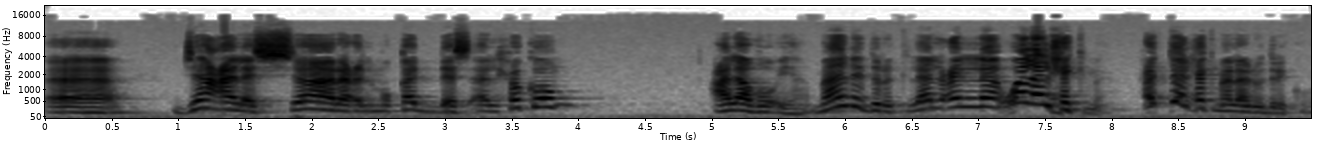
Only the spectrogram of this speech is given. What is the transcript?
آه جعل الشارع المقدس الحكم على ضوئها. ما ندرك لا العلة ولا الحكمة. حتى الحكمة لا ندركها.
